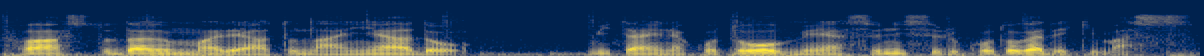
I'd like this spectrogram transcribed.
ファーストダウンまであと何ヤードみたいなことを目安にすることができます。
